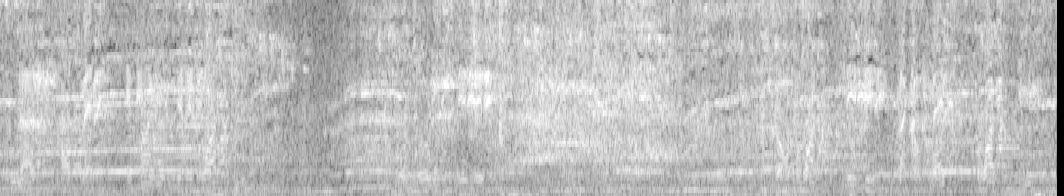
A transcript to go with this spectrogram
soulage, 30 mètres. Épingle serrée droite. Pour gauche léger. Dans droite léger, 50 mètres. Droite 6,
